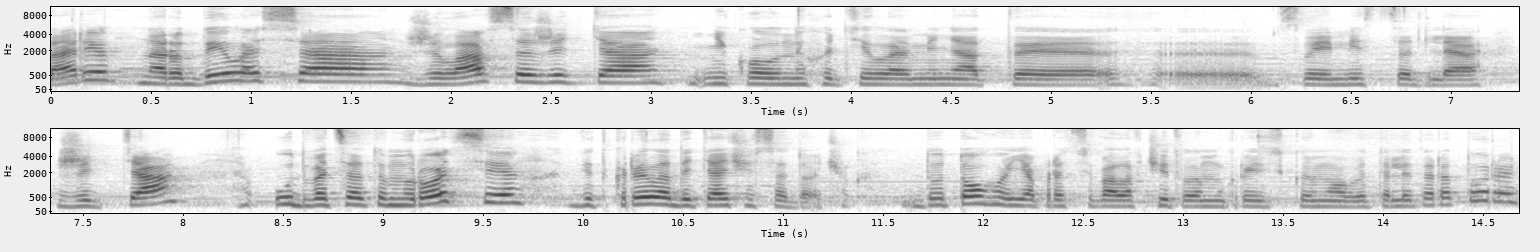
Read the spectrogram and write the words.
Енергодарі, народилася, жила все життя, ніколи не хотіла міняти е, своє місце для життя. У 20-му році відкрила дитячий садочок. До того я працювала вчителем української мови та літератури,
